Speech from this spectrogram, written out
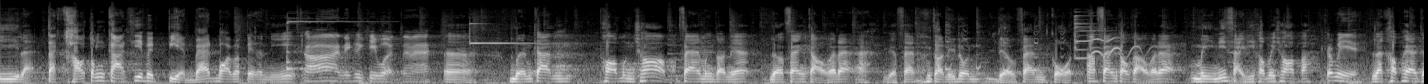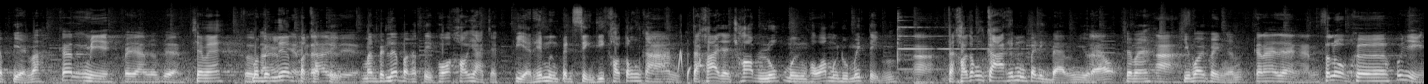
ดีแหละ แต่เขาต้องการที่จะไปเปลี่ยนแบดบอยมาเป็นอันนี้ อ่านี่คือคีย์เวิร์ดใช่ไหม อ่าเหมือนกัน พอมึงชอบแฟนมึงตอนเนี้ยเหลือแฟนเก่าก็ได้อะเดี๋ยวแฟนมึงตอนนี้โดนเดี๋ยวแฟนโกรธอะแฟนเก่าๆก็ได้ มีนิสัยที่เขาไม่ชอบปะก็มีแล้วเขาพยายามจะเปลี่ยนปะก็มีพยายามจะเปลี่ยน ใช่ไหมสุดท้ายมันเป็นเรื่องปกติเปลี่ยนไม่ได้อยู่ดีมันเป็นเรื่องปกติ เพราะว่าเขาอยากจะเปลี่ยนให้มึงเป็นสิ่งที่เขาต้องการ แต่เขาอาจจะชอบลุคมึงเพราะว่ามึงดูไม่ติ๋มอ่าแต่เขาต้องการให้มึงเป็นอีกแบบนึงอยู่แล้วใช่ไหมอ่าคิดว่าเป็นอย่างนั้น ก็น่าจะอย่างนั้น สรุปคือผู้หญิง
